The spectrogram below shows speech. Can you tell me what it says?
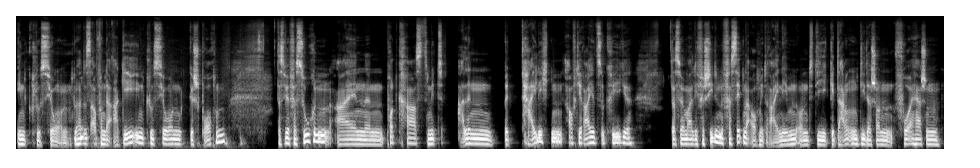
Inklusion, du hattest auch von der AG Inklusion gesprochen, dass wir versuchen, einen Podcast mit allen Beteiligten auf die Reihe zu kriegen, dass wir mal die verschiedenen Facetten auch mit reinnehmen und die Gedanken, die da schon vorherrschen,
